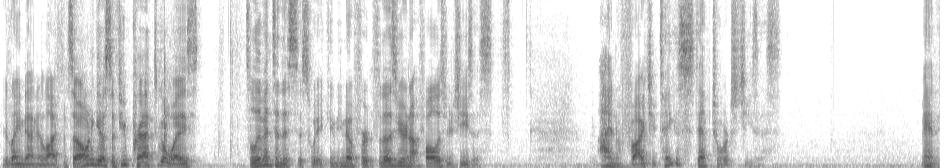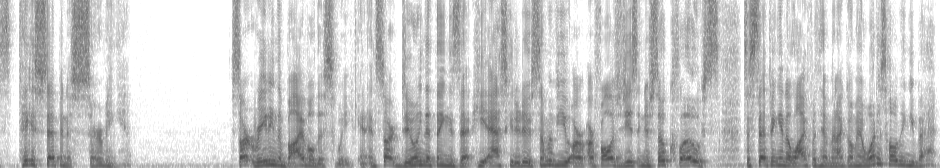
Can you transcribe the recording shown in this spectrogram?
You're laying down your life. And so I want to give us a few practical ways to live into this this week. And you know, for, for those of you who are not followers of Jesus, I invite you, take a step towards Jesus. Man, take a step into serving Him. Start reading the Bible this week and, and, start doing the things that He asks you to do. Some of you are, are followers of Jesus and you're so close to stepping into life with Him. And I go, man, what is holding you back?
